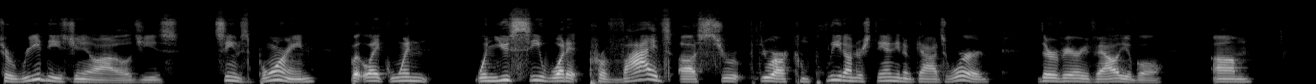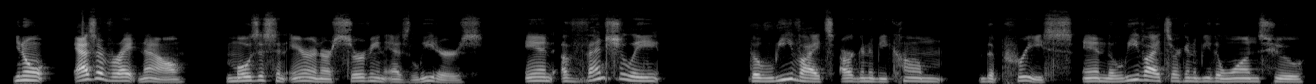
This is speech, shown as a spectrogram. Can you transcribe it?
to read these genealogies seems boring, but like when when you see what it provides us through through our complete understanding of God's word, they're very valuable. Um, you know, as of right now, Moses and Aaron are serving as leaders, and eventually the Levites are going to become the priests, and the Levites are going to be the ones who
